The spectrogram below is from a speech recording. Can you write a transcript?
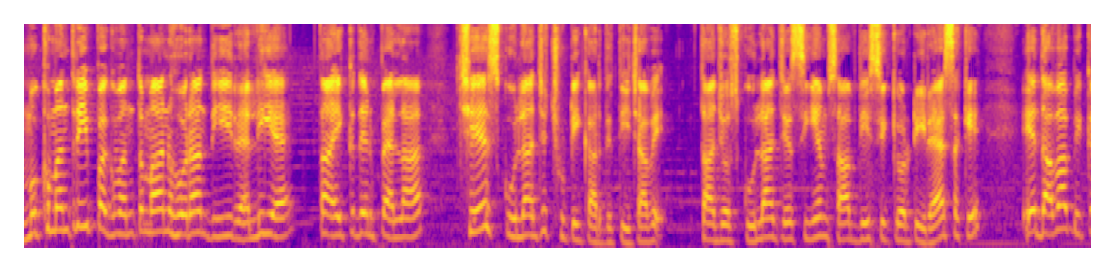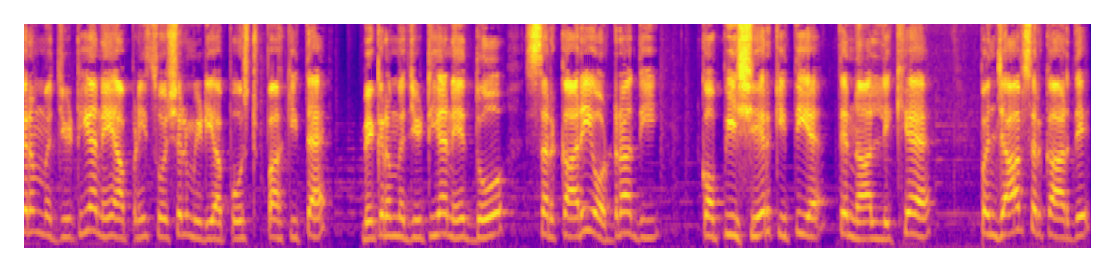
ਮੁੱਖ ਮੰਤਰੀ ਭਗਵੰਤ ਮਾਨ ਹੋਰਾਂ ਦੀ ਰੈਲੀ ਹੈ, ਤਾਂ ਇੱਕ ਦਿਨ ਪਹਿਲਾਂ 6 ਸਕੂਲਾਂ 'ਚ ਛੁੱਟੀ ਕਰ ਦਿੱਤੀ ਜਾਵੇ। ਤਾਂ ਜੋ ਸਕੂਲਾਂ 'ਚ ਸੀਐਮ ਸਾਹਿਬ ਦੀ ਸਿਕਿਉਰਿਟੀ ਰਹਿ ਸਕੇ, ਇਹ ਦਾਵਾ ਵਿਕਰਮ ਮਜੀਠੀਆ ਨੇ ਆਪਣੀ ਸੋਸ਼ਲ ਮੀਡੀਆ ਪੋਸਟ ਪਾ ਕੀਤਾ ਹੈ। ਵਿਕਰਮ ਮਜੀਠੀਆ ਨੇ ਦੋ ਸਰਕਾਰੀ ਆਰਡਰਾਂ ਦੀ ਕਾਪੀ ਸ਼ੇਅਰ ਕੀਤੀ ਹੈ ਤੇ ਨਾਲ ਲਿਖਿਆ ਹੈ, ਪੰਜਾਬ ਸਰਕਾਰ ਦੇ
